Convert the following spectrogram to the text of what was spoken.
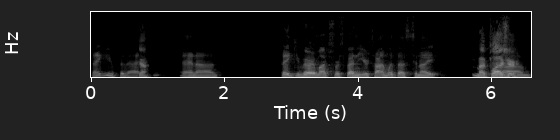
Thank you for that. Yeah. And uh, thank you very much for spending your time with us tonight. My pleasure. Um,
